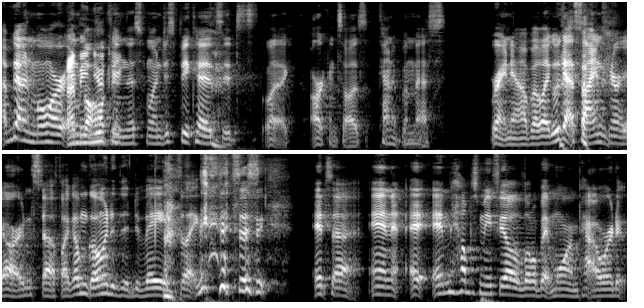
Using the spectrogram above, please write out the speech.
I've gotten more I involved mean, you in this one just because it's like Arkansas is kind of a mess right now. But like we got signs in our yard and stuff. Like I'm going to the debates. Like this is it's a and it, it helps me feel a little bit more empowered,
